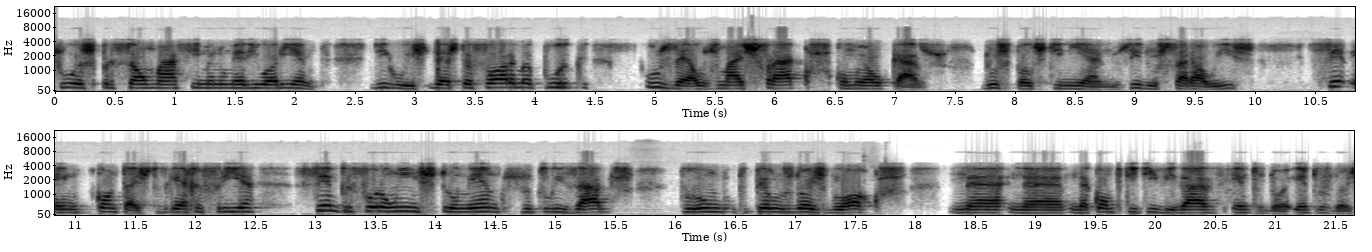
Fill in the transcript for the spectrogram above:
sua expressão máxima no Médio Oriente. Digo isto desta forma porque os elos mais fracos, como é o caso dos palestinianos e dos sarauís, em contexto de Guerra Fria, sempre foram instrumentos utilizados um, pelos dois blocos na, na, na competitividade entre, entre os dois.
